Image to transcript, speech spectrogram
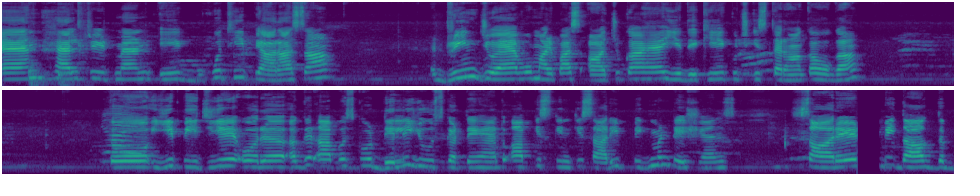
and health treatment एक बहुत ही प्यारा सा ड्रिंक जो है वो हमारे पास आ चुका है। ये देखिए कुछ इस तरह का होगा। तो ये पीजिए और अगर आप उसको डेली यूज़ करते हैं तो आपकी स्किन की सारी पिगमेंटेशंस सारे भी दाग दब,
